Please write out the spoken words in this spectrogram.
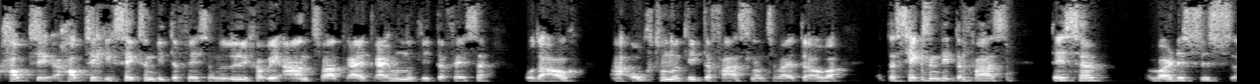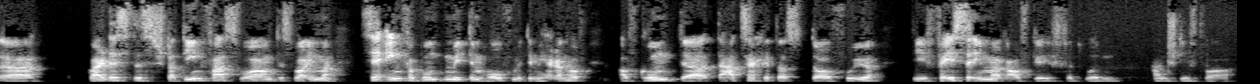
hauptsächlich, hauptsächlich 600 Liter Fässer. Natürlich habe ich 1, 2, 3, 300 Liter Fässer oder auch 800 Liter Fassel und so weiter. Aber das 600 Liter Fass deshalb, weil das ist, äh, weil das das Statinfass war und das war immer sehr eng verbunden mit dem Hof, mit dem Herrenhof, aufgrund der Tatsache, dass da früher die Fässer immer raufgeliefert wurden. Anstift war.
